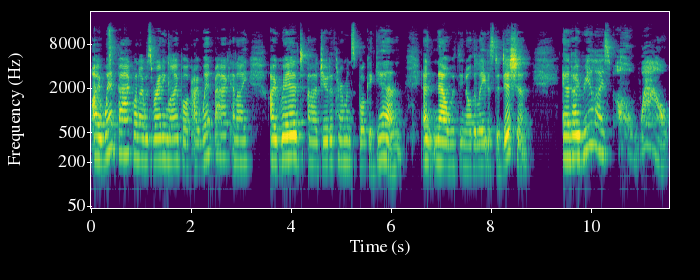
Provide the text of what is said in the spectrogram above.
I went back when I was writing my book. I went back and I I read uh, Judith Herman's book again, and now with you know the latest edition, and I realized, oh wow,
